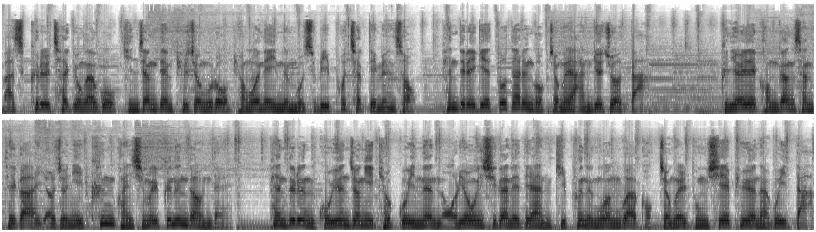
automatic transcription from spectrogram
마스크를 착용하고 긴장된 표정으로 병원에 있는 모습이 포착되면서 팬들에게 또 다른 걱정을 안겨주었다. 그녀의 건강 상태가 여전히 큰 관심을 끄는 가운데 팬들은 고현정이 겪고 있는 어려운 시간에 대한 깊은 응원과 걱정을 동시에 표현하고 있다.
